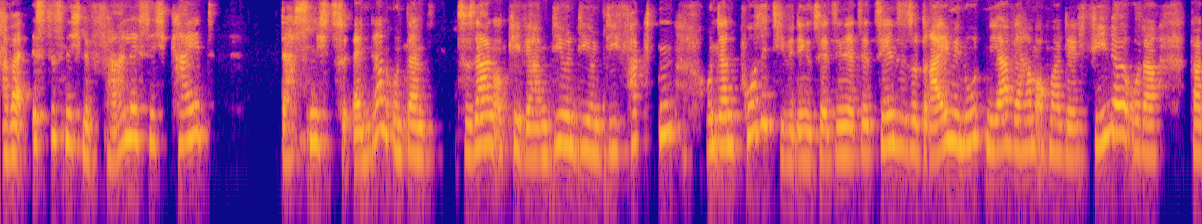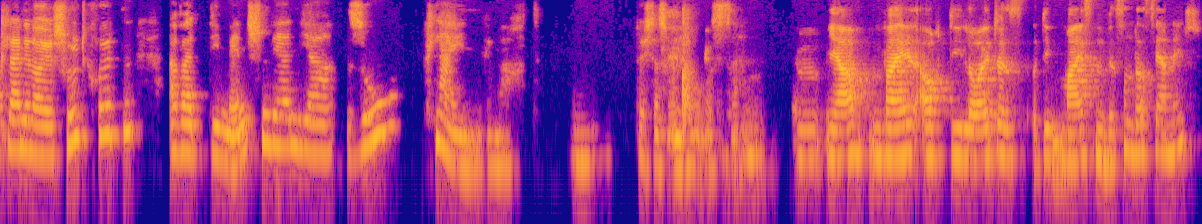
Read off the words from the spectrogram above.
aber ist es nicht eine Fahrlässigkeit, das nicht zu ändern und dann zu sagen, okay, wir haben die und die und die Fakten und dann positive Dinge zu erzählen. Jetzt erzählen Sie so drei Minuten, ja, wir haben auch mal Delfine oder ein paar kleine neue Schildkröten, aber die Menschen werden ja so klein gemacht durch das Unterbewusstsein. Ja, weil auch die Leute, die meisten wissen das ja nicht.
